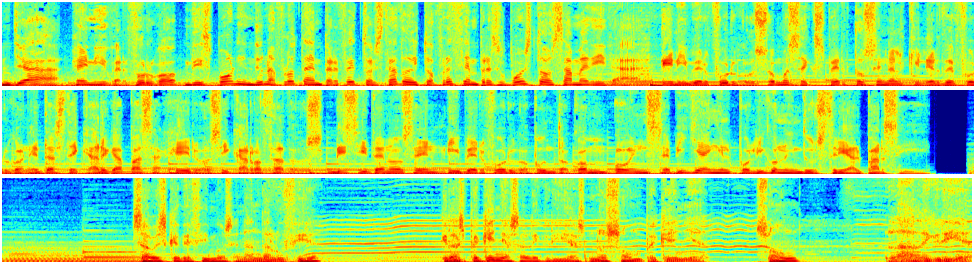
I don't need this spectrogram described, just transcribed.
Ya, en Iberfurgo disponen de una flota en perfecto estado y te ofrecen presupuestos a medida. En Iberfurgo somos expertos en alquiler de furgonetas de carga, pasajeros y carrozados. Visítanos en iberfurgo.com o en Sevilla en el Polígono Industrial Parsi. ¿Sabes qué decimos en Andalucía? Que las pequeñas alegrías no son pequeñas, son la alegría.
